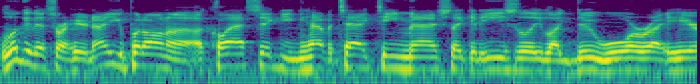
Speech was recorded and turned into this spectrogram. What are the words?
look at this right here. Now you can put on a, a classic, you can have a tag team match, they could easily, like, do war right here.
